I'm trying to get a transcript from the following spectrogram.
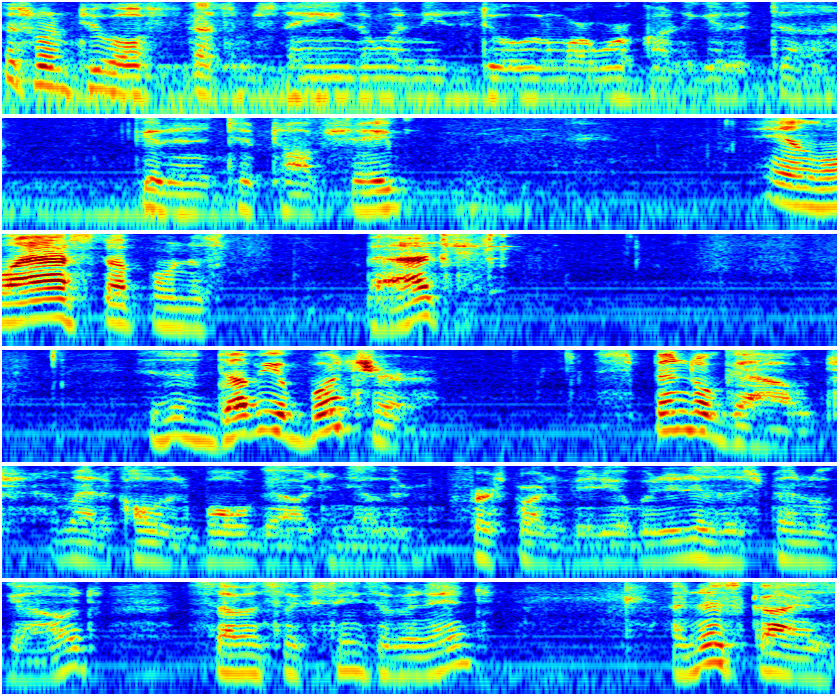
this one too also got some stains. I'm going to need to do a little more work on to get it uh, get it in tip-top shape. And last up on this batch is this W. Butcher spindle gouge. I might have called it a bowl gouge in the other first part of the video, but it is a spindle gouge, 7 16ths of an inch. And this guy is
